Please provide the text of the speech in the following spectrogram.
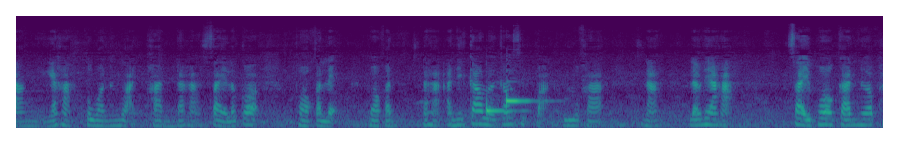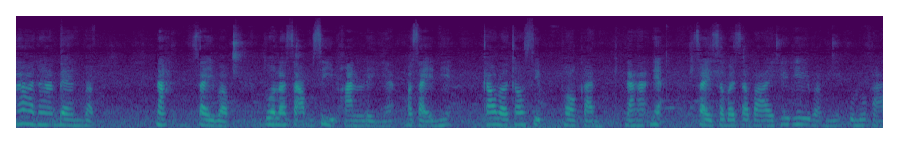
ดัง ๆ อย่างเงี้ยค่ะ ตัวหนึ่งหลายพันนะคะ ใส่แล้วก็ พอกันแหละ พอกันนะคะอันนี้ 990 บาทคุณลูกค้านะ แล้วเนี่ยค่ะ ใส่พอกันเนื้อผ้านะแบรนด์แบบนะใส่แบบตัวละ 3 4พันอะไรเงี้ยมาใส่อันนี้ 990 พอกันนะคะเนี่ยใส่สบายๆเท่ๆแบบนี้คุณลูกค้า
